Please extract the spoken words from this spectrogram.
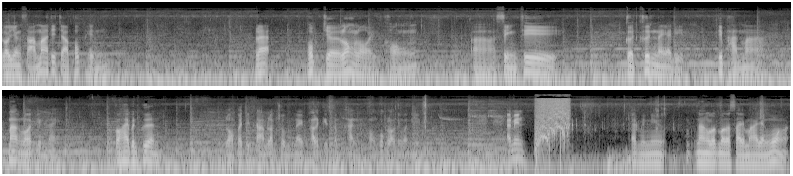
เรายังสามารถที่จะพบเห็น และพบเจอร่องรอยของอาสิ่งที่เกิดขึ้นในอดีตที่ผ่านมามากน้อยเพียงใด ก็ให้เพื่อนๆ ลองไปติดตามรับชมในภารกิจสำคัญของพวกเราในวันนี้ดูครับแอดมินแอดมินนี่นั่งรถมอเตอร์ไซค์มายังง่วงอะ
